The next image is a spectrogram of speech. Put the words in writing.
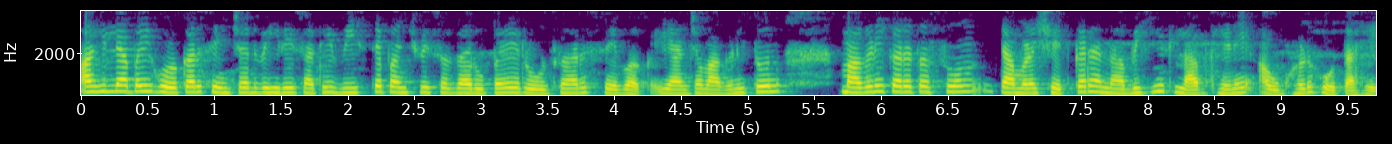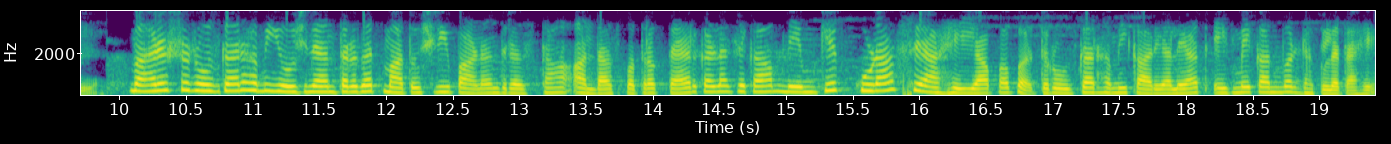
अहिल्याबाई होळकर सिंचन विहिरीसाठी वीस ते पंचवीस हजार रुपये रोजगार सेवक यांच्या मागणीतून मागणी करत असून त्यामुळे शेतकऱ्यांना विहित लाभ घेणे अवघड होत आहे. महाराष्ट्र रोजगार हमी योजनेअंतर्गत मातोश्री पाणंद रस्ता अंदाजपत्रक तयार करण्याचे काम नेमके कुणाचे आहे याबाबत रोजगार हमी कार्यालयात एकमेकांवर ढकलत आहे.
